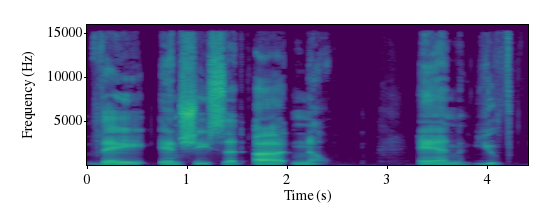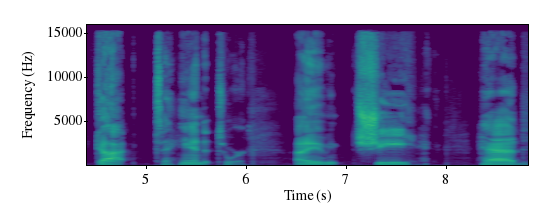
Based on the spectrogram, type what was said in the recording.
they and she said, "Uh, no." And you've got to hand it to her. I mean, she had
